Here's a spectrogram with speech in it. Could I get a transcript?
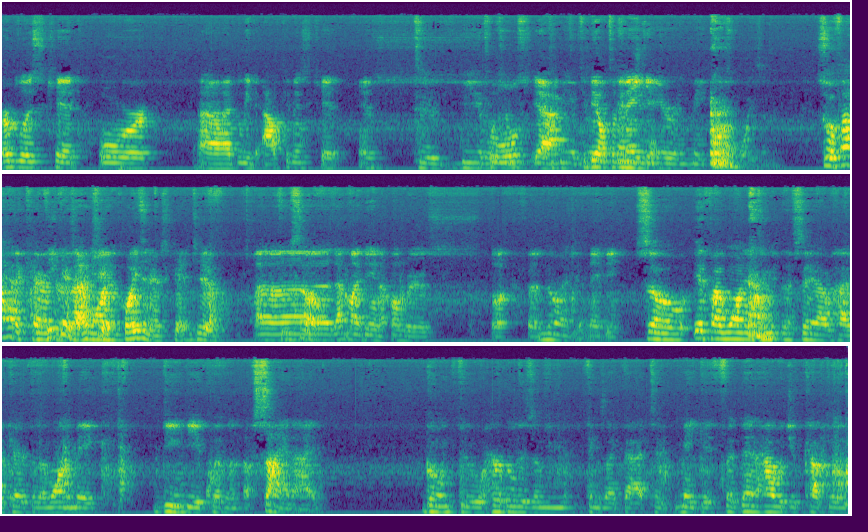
herbalist kit or uh, I believe alchemist kit is. To be able Tools, to, yeah, to be able to make it. and make poison. So if I had a I think character there's that actually wanted, a poisoner's kit too. Uh, so. that might be in a homebrew's book, but no idea. maybe. So if I wanted to, let's say I had a character that wanted to make D and D equivalent of cyanide, going through herbalism things like that to make it. But then how would you calculate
